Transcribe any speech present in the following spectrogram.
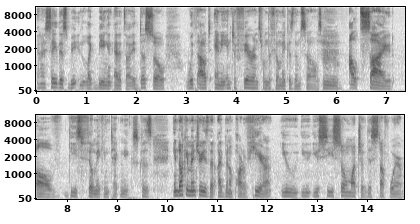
And I say this be, like being an editor, it does so without any interference from the filmmakers themselves Mm. outside of these filmmaking techniques because in documentaries that i've been a part of here you, you you see so much of this stuff where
